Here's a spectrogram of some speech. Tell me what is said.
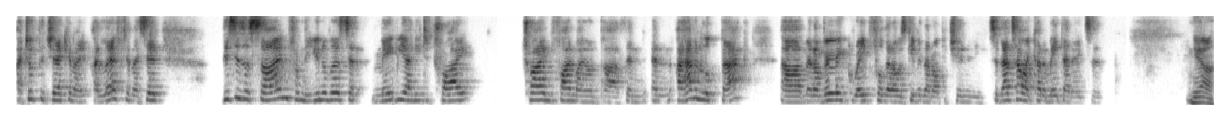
I took the check and I, I left and I said, this is a sign from the universe that maybe I need to try try and find my own path. And and I haven't looked back. Um, and I'm very grateful that I was given that opportunity. So that's how I kind of made that exit. Yeah.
